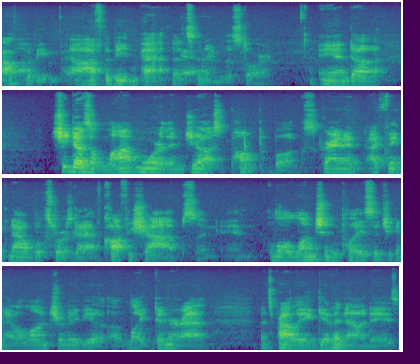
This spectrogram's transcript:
Off the beaten path. Off the beaten path. That's yeah. the name of the store, and uh, she does a lot more than just pump books. Granted, I think now bookstores got to have coffee shops and, and, a little luncheon place that you can have a lunch or maybe a, a light dinner at. That's probably a given nowadays.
